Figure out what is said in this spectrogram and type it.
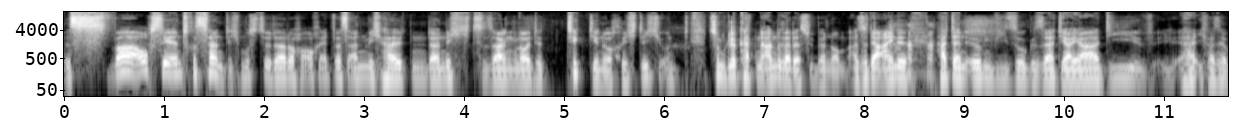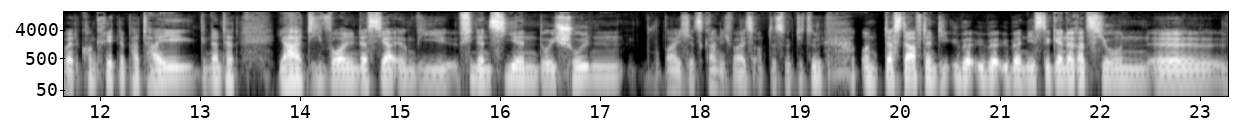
es war auch sehr interessant. Ich musste da doch auch etwas an mich halten, da nicht zu sagen, Leute, tickt ihr noch richtig? Und zum Glück hat ein anderer das übernommen. Also der eine hat dann irgendwie so gesagt, ja, ja, die, ich weiß nicht, ob er konkret eine Partei genannt hat, ja, die wollen das ja irgendwie finanzieren durch Schulden, wobei ich jetzt gar nicht weiß, ob das wirklich tut. Und das darf dann die über, über, übernächste Generation, äh,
